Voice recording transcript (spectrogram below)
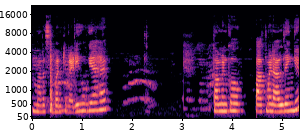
हमारा सब बन के रेडी हो गया है। तो हम इनको पाक में डाल देंगे।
